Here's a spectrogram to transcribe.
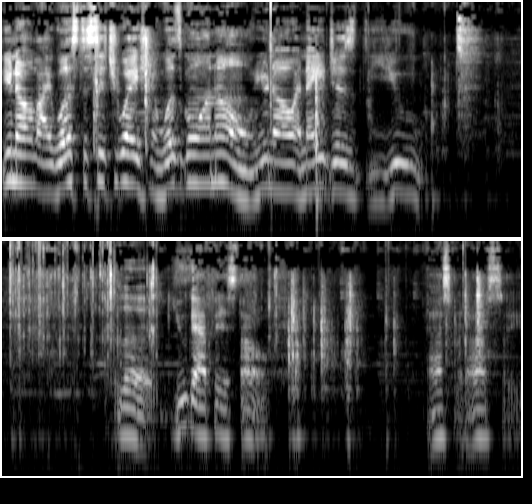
you know, like, what's the situation? What's going on? You know, and they just, you, look, you got pissed off. That's what I say.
